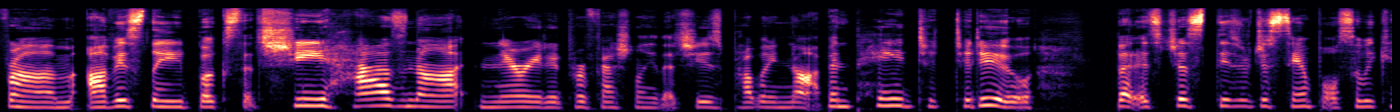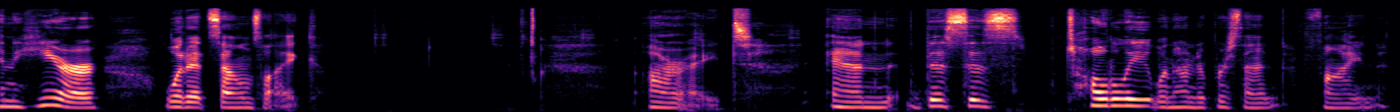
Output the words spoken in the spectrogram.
from obviously books that she has not narrated professionally, that she's probably not been paid to, to do. But it's just, these are just samples so we can hear what it sounds like. All right. And this is totally 100% fine.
